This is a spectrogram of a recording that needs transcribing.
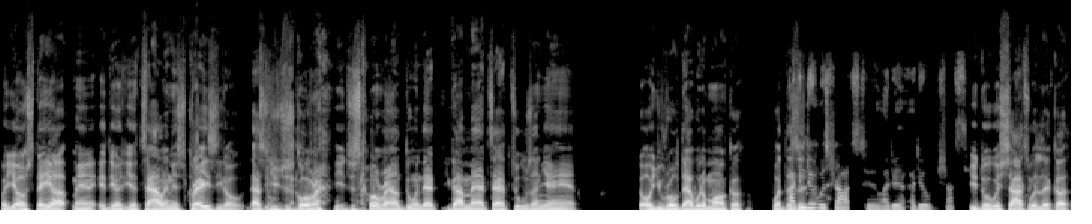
But yo, stay up, man. It, your your talent is crazy though. That's you just go around. You just go around doing that. You got mad tattoos on your hand, or you wrote that with a marker. What I can it? do it with shots too. I do. I do it with shots too. You do it with shots with liquor.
